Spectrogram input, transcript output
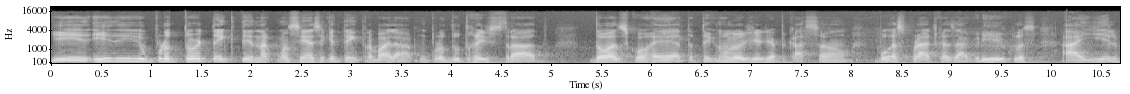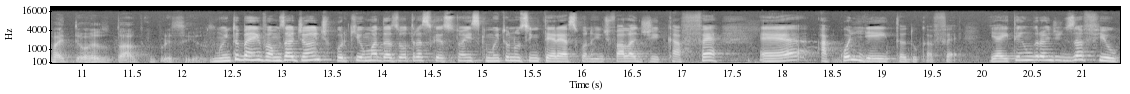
E, e, e, o produtor tem que ter na consciência que ele tem que trabalhar com produto registrado, dose correta, tecnologia de aplicação, boas práticas agrícolas, aí ele vai ter o resultado que precisa. Muito bem, vamos adiante, porque uma das outras questões que muito nos interessa quando a gente fala de café é a colheita do café. E aí tem um grande desafio,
